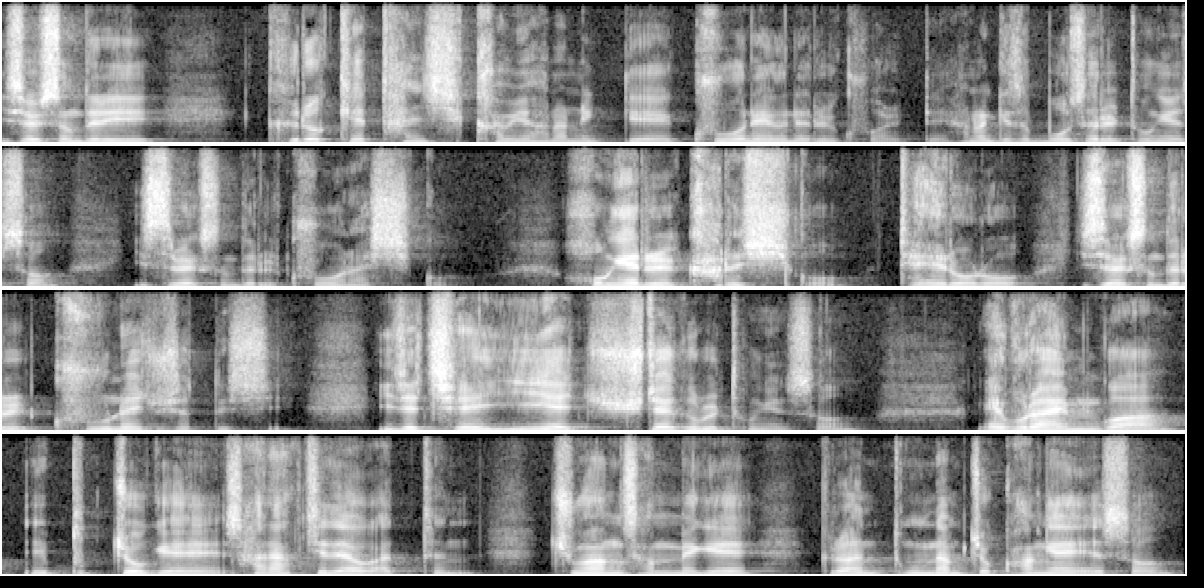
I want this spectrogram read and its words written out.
이스라엘 백성들이 그렇게 탄식하며 하나님께 구원의 은혜를 구할 때 하나님께서 모세를 통해서 이스라엘 백성들을 구원하시고 홍해를 가르시고 대로로 이스라엘 백성들을 구원해 주셨듯이 이제 제2의 출애굽을 통해서 에브라임과 북쪽의 산악지대와 같은 중앙 산맥의 그러한 동남쪽 광야에서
